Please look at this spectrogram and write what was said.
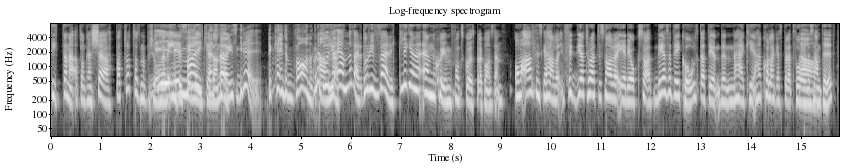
tittarna, att de kan köpa, trots att de här personerna Nej, det inte är en ser likadana ut? marknadsföringsgrej. Det kan ju inte vara något Men då är annat. det ju ännu värre. Då är det ju verkligen en skymf mot skådespelarkonsten. Om allting ska handla... För jag tror att det snarare är det också. Att dels att det är coolt att det, den här killen, han, kolla, han kan spela två Ja. roller samtidigt.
